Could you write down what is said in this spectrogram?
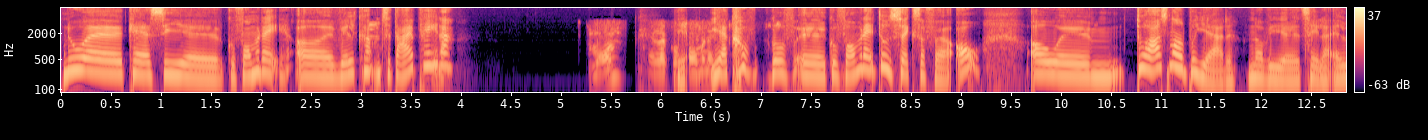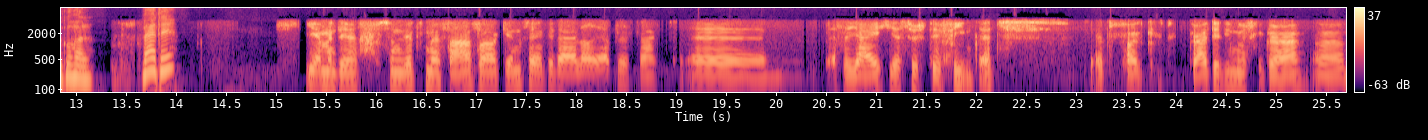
Nu øh, kan jeg sige øh, god formiddag, og øh, velkommen til dig, Peter. Godmorgen, eller god formiddag. Ja, ja god, god, øh, god formiddag. Du er 46 år, og øh, du har også noget på hjerte, når vi øh, taler alkohol. Hvad er det? Jamen, det er sådan lidt med far for at gentage det, der allerede er blevet sagt. Øh, altså, jeg, jeg synes, det er fint, at, at folk gør det, de nu skal gøre. Øh,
